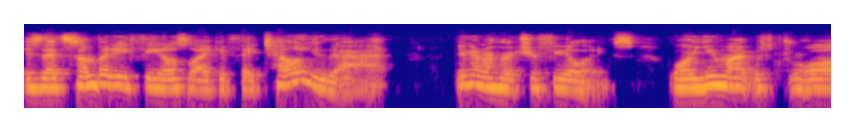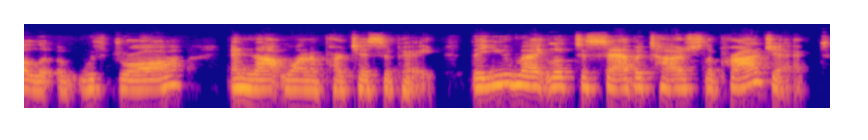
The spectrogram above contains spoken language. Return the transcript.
Is that somebody feels like if they tell you that, they're going to hurt your feelings. Or you might withdraw uh, withdraw and not want to participate. That you might look to sabotage the project.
